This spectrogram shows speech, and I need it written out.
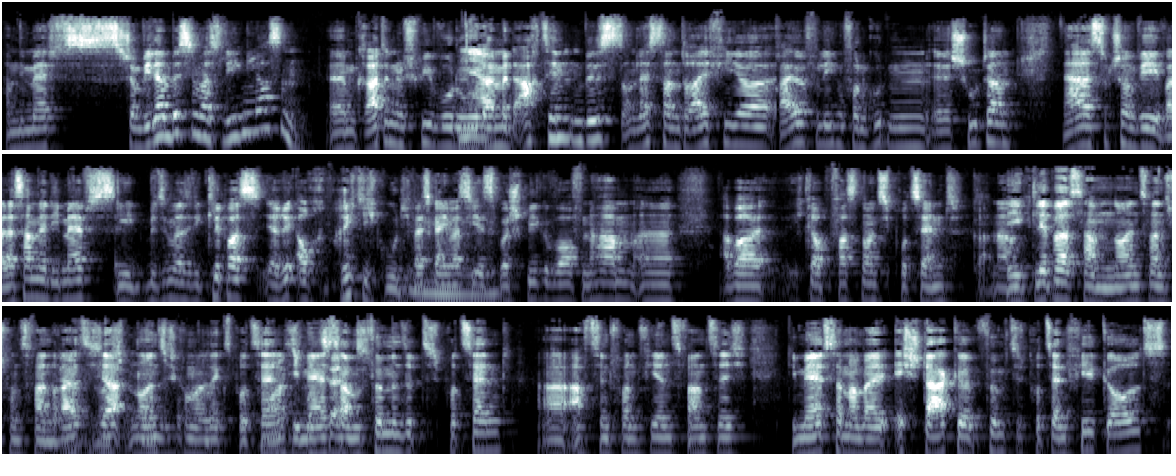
Haben die Mavs schon wieder ein bisschen was liegen lassen. Ähm, Gerade in dem Spiel, wo du Ja. dann mit 8 hinten bist und lässt dann drei, vier Freiwürfe liegen von guten äh, Shootern. Na, das tut schon weh, weil das haben ja die Mavs, die, beziehungsweise die Clippers ja auch richtig gut. Ich weiß gar nicht, was sie jetzt über das Spiel geworfen haben, äh, aber ich glaube fast 90 Prozent. Die Clippers haben 29 von 32, ja, Ja, 90,6 Prozent. Die 90%. Mavs haben 75 Prozent, äh, 18 von 24. Die Mavs haben aber echt starke 50 Prozent Field Goals,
